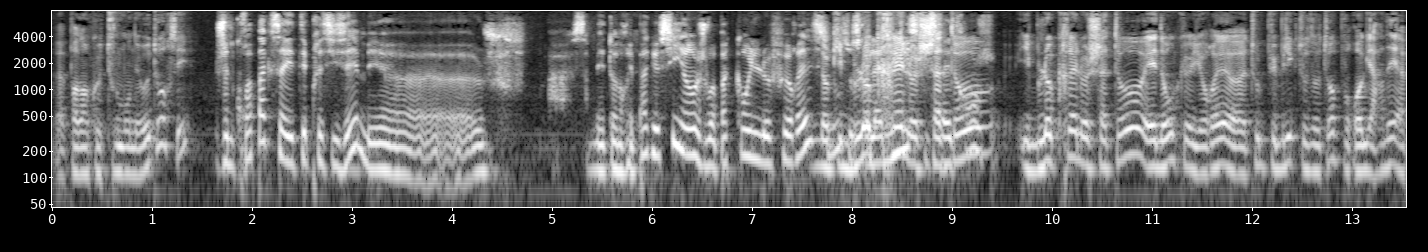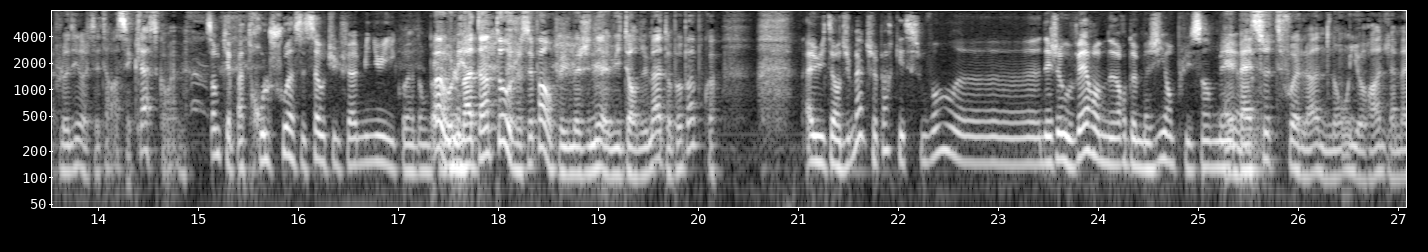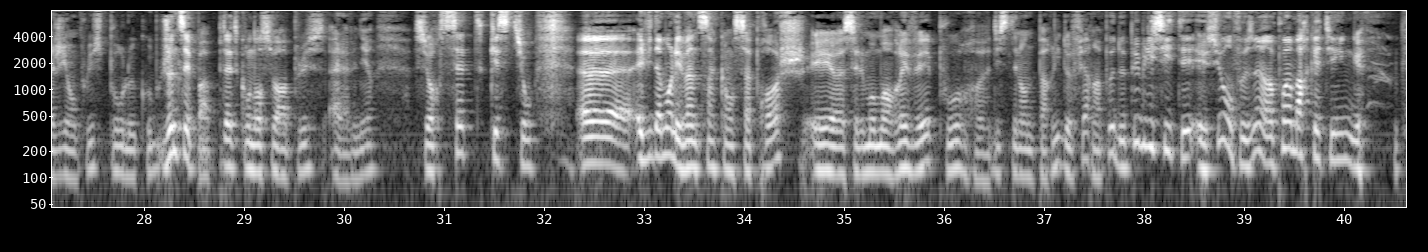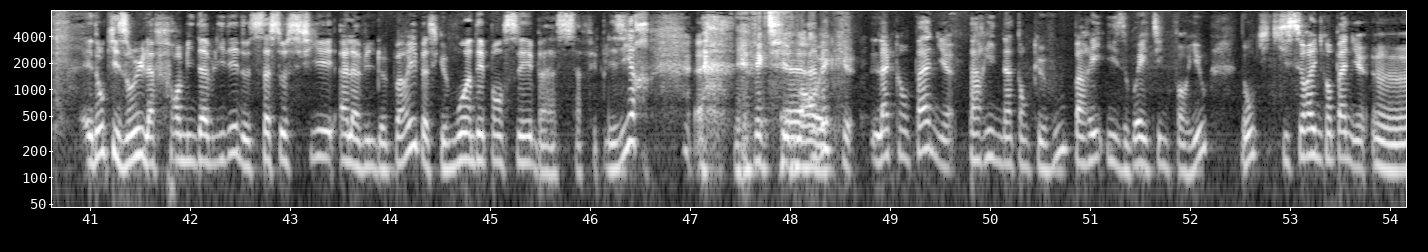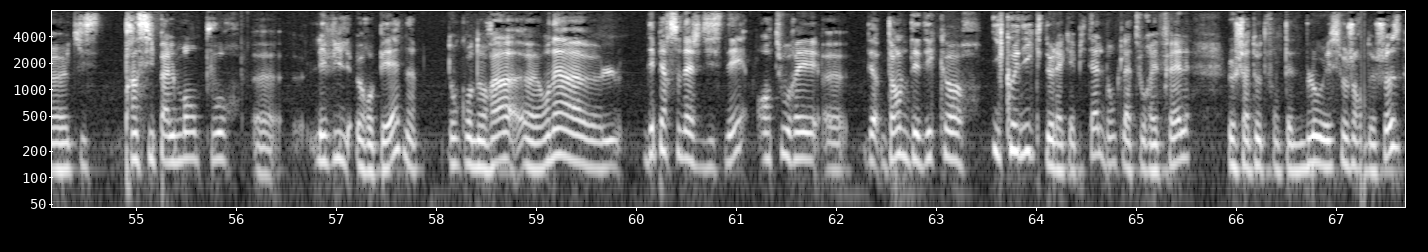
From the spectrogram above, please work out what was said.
euh, pendant que tout le monde est autour, si? Je ne crois pas que ça ait été précisé, mais euh, je- ah, ça m'étonnerait pas que si. Hein. Je vois pas quand il le ferait. sinon Donc il ce serait la bloquerait nuit, le château. Il bloquerait le château et donc euh, il y aurait euh, tout le public tout autour pour regarder, applaudir, etc. C'est classe quand même. Il me semble qu'il n'y a pas trop le choix. C'est ça où tu le fais à minuit, quoi. Donc Ouais, euh, ou le matin tôt, je sais pas, on peut imaginer à 8h du mat au pop-up quoi. à 8 heures du match, le parc est souvent euh, déjà ouvert en heure de magie en plus. Hein, mais et ben euh, cette fois-là, non, il y aura de la magie en plus pour le couple. Je ne sais pas, peut-être qu'on en saura plus à l'avenir sur cette question. Euh, évidemment, les 25 ans s'approchent et c'est le moment rêvé pour Disneyland Paris de faire un peu de publicité. Et si on faisait un point marketing Et donc ils ont eu la formidable idée de s'associer à la ville de Paris parce que moins dépenser, bah ça fait plaisir. Effectivement, Euh, oui. avec la campagne Paris n'attend que vous, Paris is waiting for you, donc qui sera une campagne euh, qui principalement pour euh, les villes européennes. Donc on aura, on a des personnages Disney entourés dans des décors iconiques de la capitale, donc la Tour Eiffel, le château de Fontainebleau et ce genre de choses.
